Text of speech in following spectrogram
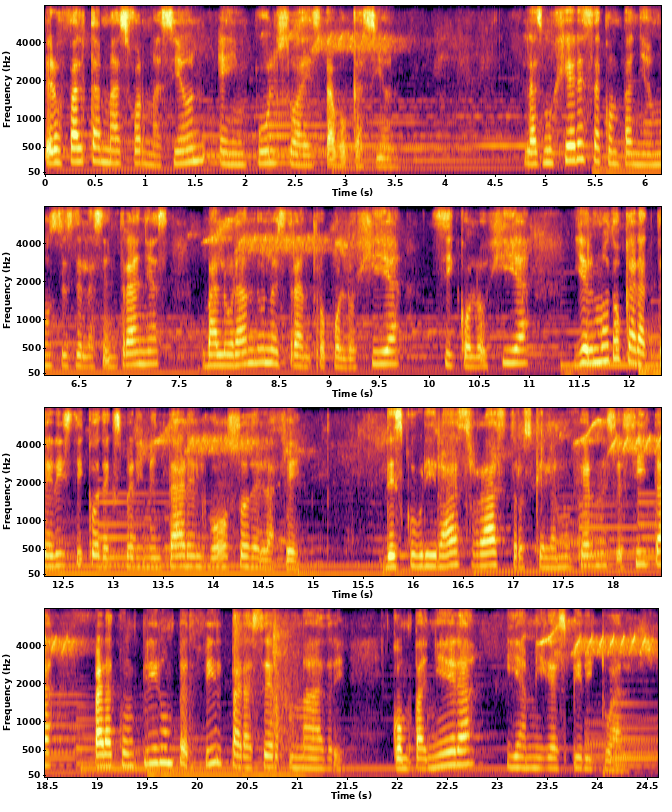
pero falta más formación e impulso a esta vocación. Las mujeres acompañamos desde las entrañas, valorando nuestra antropología, psicología y el modo característico de experimentar el gozo de la fe. Descubrirás rastros que la mujer necesita para cumplir un perfil para ser madre, compañera y amiga espiritual.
